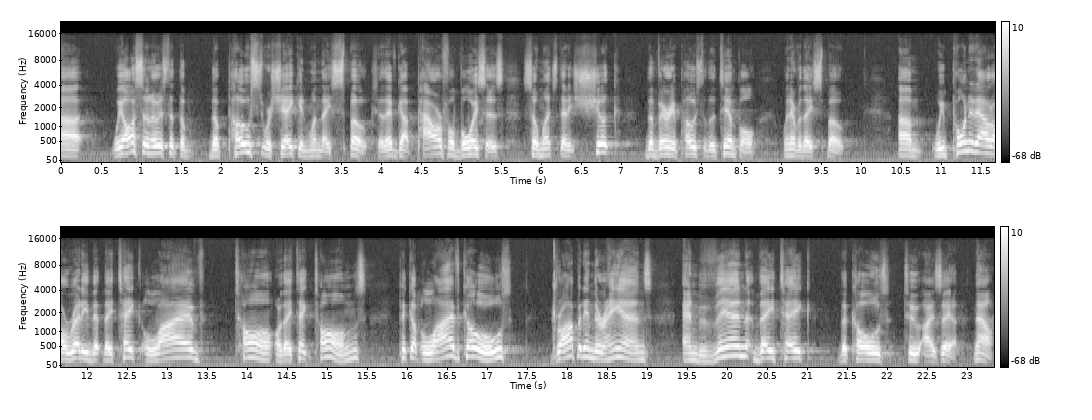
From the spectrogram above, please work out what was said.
Uh, we also notice that the, the posts were shaken when they spoke. So they've got powerful voices so much that it shook the very post of the temple whenever they spoke. Um, we pointed out already that they take live tong or they take tongs, pick up live coals, drop it in their hands, and then they take the coals to Isaiah. Now,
